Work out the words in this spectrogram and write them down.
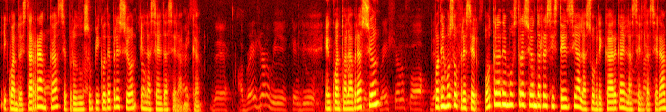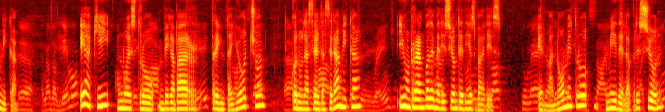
y cuando esta arranca se produce un pico de presión en la celda cerámica. En cuanto a la abrasión, podemos ofrecer otra demostración de resistencia a la sobrecarga en la celda cerámica. He aquí nuestro Vegabar 38 con una celda cerámica y un rango de medición de 10 bares. El manómetro mide la presión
